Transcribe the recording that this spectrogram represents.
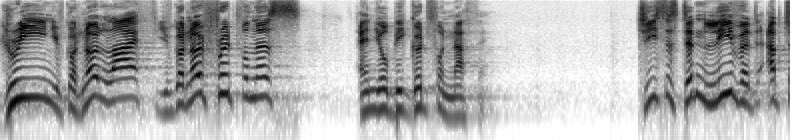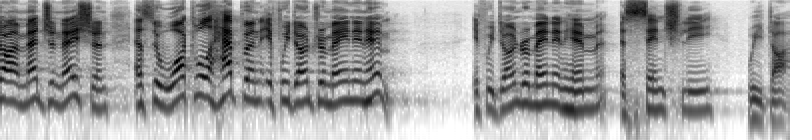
green, you've got no life, you've got no fruitfulness, and you'll be good for nothing. Jesus didn't leave it up to our imagination as to what will happen if we don't remain in Him. If we don't remain in Him, essentially we die.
